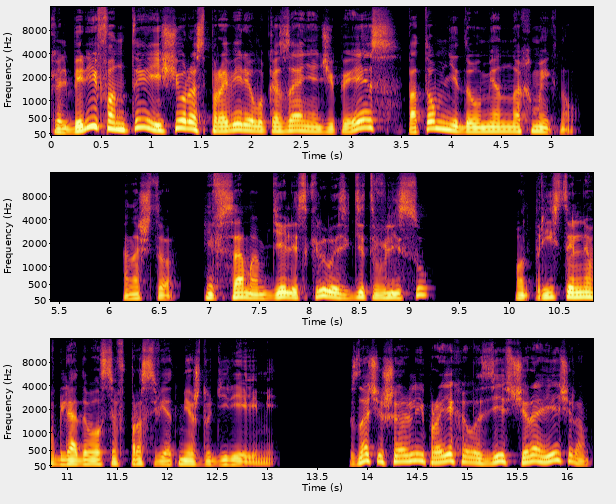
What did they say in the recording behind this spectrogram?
Кальбери Фонте еще раз проверил указания GPS, потом недоуменно хмыкнул. Она что, и в самом деле скрылась где-то в лесу? Он пристально вглядывался в просвет между деревьями. Значит, Шарли проехала здесь вчера вечером?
